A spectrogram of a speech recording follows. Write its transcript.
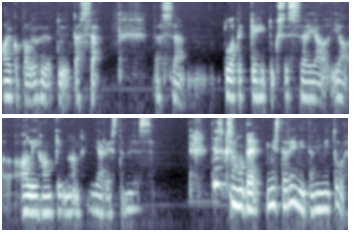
aika paljon hyötyä tässä, tässä tuotekehityksessä ja, ja alihankinnan järjestämisessä. Tiesitkö muuten, mistä Rimita nimi tulee?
